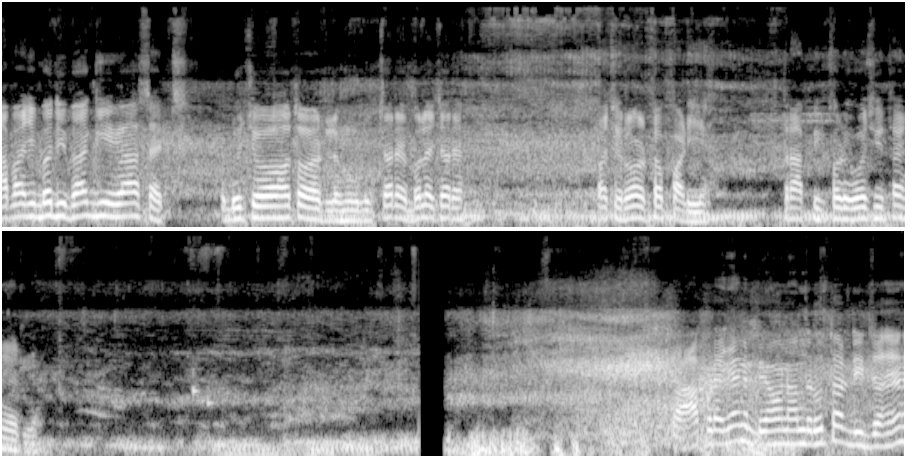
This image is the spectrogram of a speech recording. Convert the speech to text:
આ પાછી બધી ભાગી એવી આ સાઈડ ડૂચો હતો એટલે હું ચરે, ભલે ચરે. પછી રોડ ટપાડીએ ટ્રાફિક થોડી ઓછી થાય ને એટલે. તો આપણે છે ને બેવાના અંદર ઉતારી દીધા છે.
